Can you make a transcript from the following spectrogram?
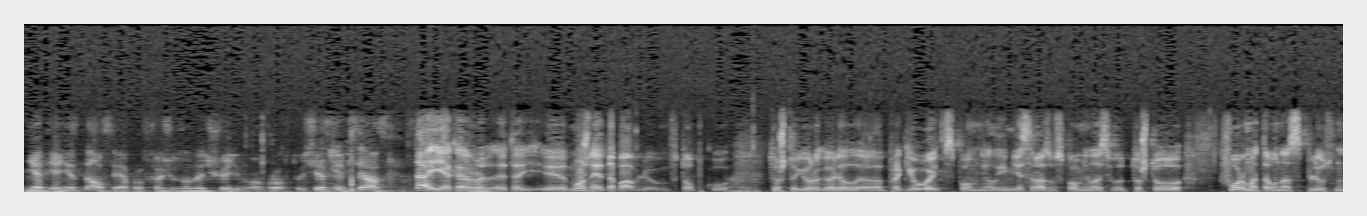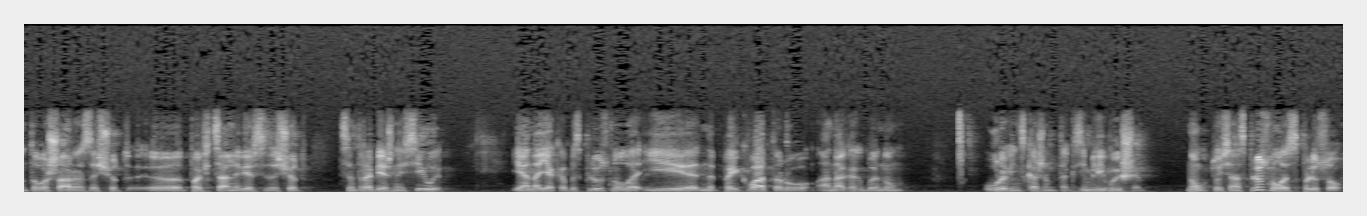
Нет, я не сдался, я просто хочу задать еще один вопрос. То есть, если Нет, вся... Да, я это, э, можно я добавлю в топку ага. то, что Юра говорил э, про геоид, вспомнил, и мне сразу вспомнилось вот то, что форма-то у нас плюснутого шара за счет, э, по официальной версии, за счет центробежной силы, и она якобы сплюснула, и по экватору она как бы, ну, уровень, скажем так, Земли выше. Ну, то есть она сплюснулась с полюсов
